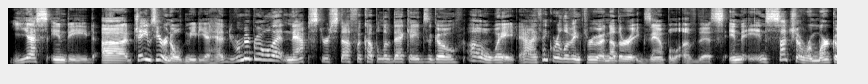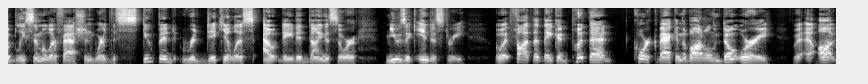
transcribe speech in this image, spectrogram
Yes, indeed. Uh, James, you're an old media head. You remember all that Napster stuff a couple of decades ago? Oh, wait. I think we're living through another example of this in, in such a remarkably similar fashion where the stupid, ridiculous, outdated dinosaur music industry thought that they could put that cork back in the bottle and don't worry, all,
